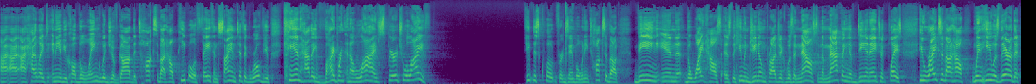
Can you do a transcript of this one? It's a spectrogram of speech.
I, I, highlight to any of you called The Language of God that talks about how people of faith and scientific worldview can have a vibrant and alive spiritual life. Take this quote, for example, when he talks about being in the White House as the Human Genome Project was announced and the mapping of DNA took place. He writes about how when he was there, that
